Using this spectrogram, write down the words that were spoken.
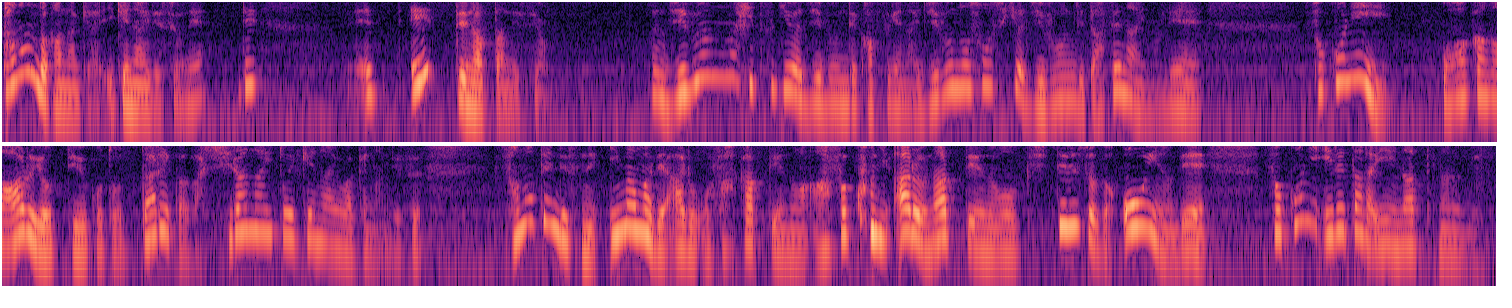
頼んどかなきゃいけないですよね。でええ？ってなったんですよ。自分の棺は自分で担げない自分の葬式は自分で出せないのでそこにお墓があるよっていうことを誰かが知らないといけないわけなんです。その点ですね今まであるお墓っていうのはあそこにあるなっていうのを知ってる人が多いのでそこに入れたらいいなってなるんです。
